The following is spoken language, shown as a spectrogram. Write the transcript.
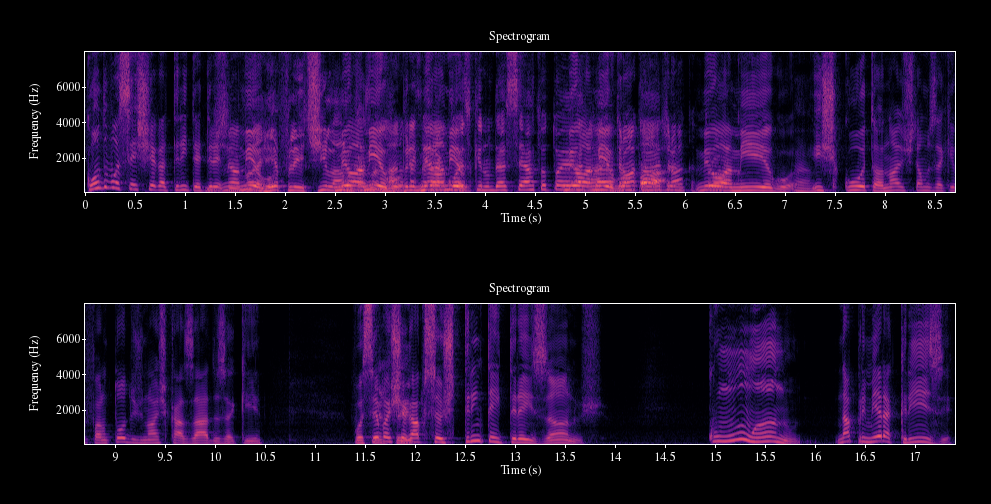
Quando você chega a 33, Isso meu vai amigo. refletir lá meu no amigo, casamento. A primeira meu amigo, coisa que não der certo, eu tô Meu errado. amigo, troca, troca. Meu Troca. amigo, É. escuta, nós estamos aqui falando, todos nós casados aqui. Você vai Perfeito. chegar com seus 33 anos, com um ano, na primeira crise,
